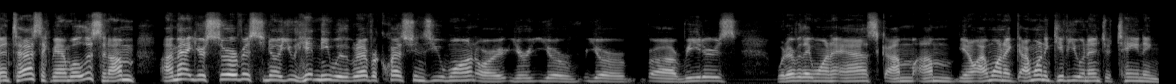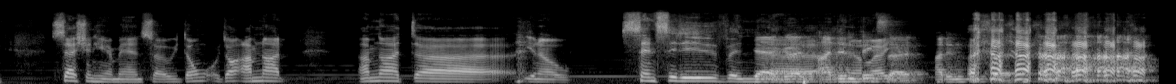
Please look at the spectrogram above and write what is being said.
Fantastic, man. Well, listen, I'm I'm at your service. You know, you hit me with whatever questions you want, or your your your uh, readers, whatever they want to ask. I'm I'm you know I want to I want to give you an entertaining session here, man. So don't don't I'm not I'm not uh, you know sensitive and yeah, good. uh, I didn't know, think so. I didn't think so. uh,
